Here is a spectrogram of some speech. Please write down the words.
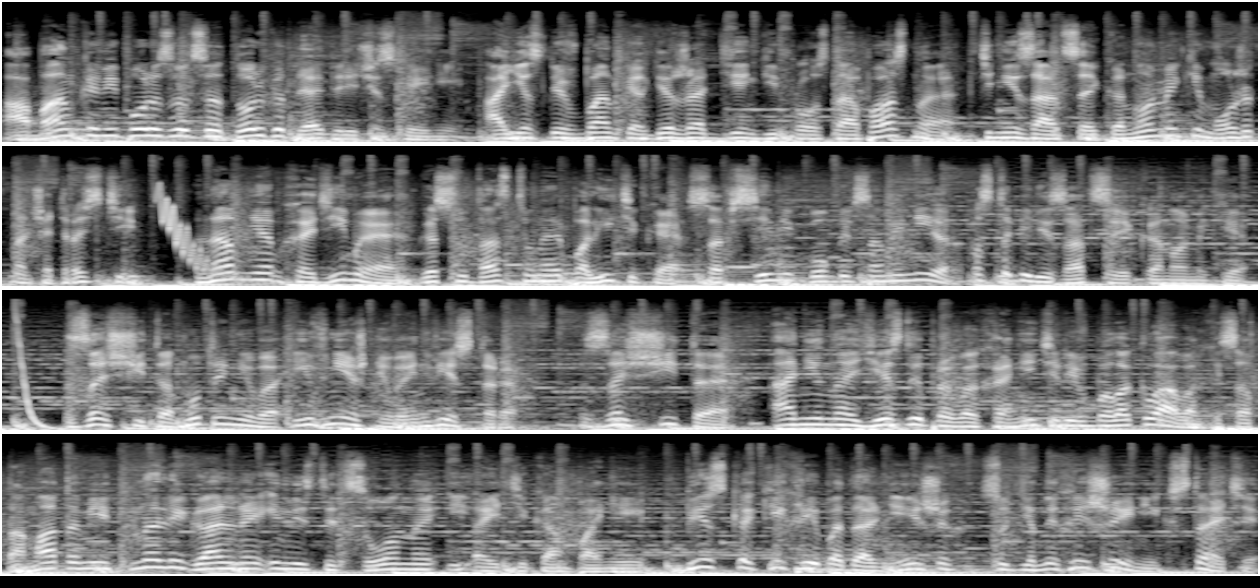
а банками пользуются только для перечислений. А если в банках держать деньги просто опасно, тенизация экономики может начать расти. Нам необходимая государственная политика со всеми комплексами мер по стабилизации экономики. Защита внутреннего и внешнего инвестора. Защита, а не наезды правоохранителей в балаклавах и с автоматами на легальные инвестиционные и IT-компании. Без каких-либо дальнейших судебных решений, кстати.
